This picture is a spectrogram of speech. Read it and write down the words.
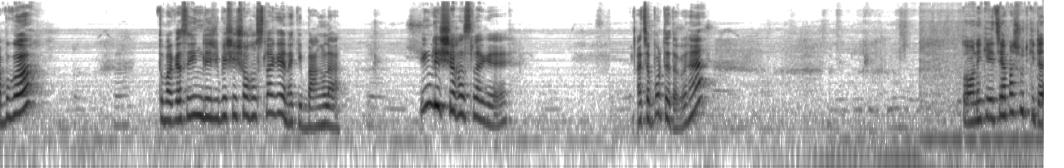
আবু গো, তোমার কাছে ইংলিশ বেশি সহজ লাগে নাকি বাংলা? ইংলিশ সহজ লাগে। আচ্ছা পড়তে থাকো হ্যাঁ? তো অনেকে এই চাপা শুটকিটা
